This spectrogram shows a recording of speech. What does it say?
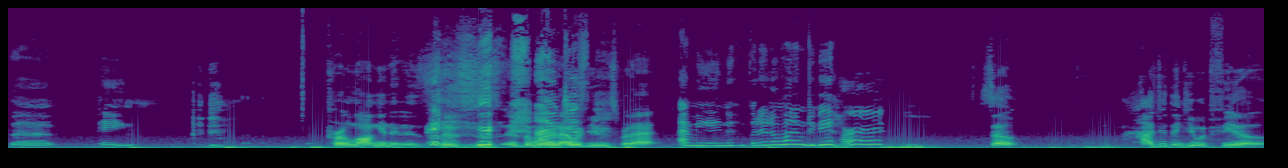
the. Prolonging it is is, is, is the word I'm I would use for that. I mean, but I don't want him to be hurt. So, how do you think he would feel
